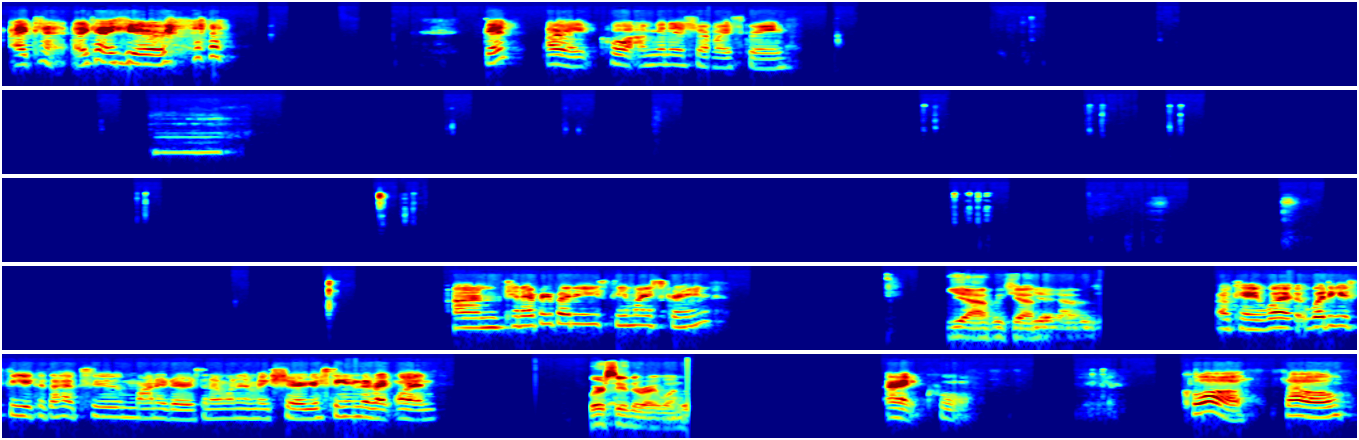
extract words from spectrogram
I can't I can't hear. Good? All right, cool. I'm gonna share my screen. Mm. Um, can everybody see my screen? Yeah, we can. Yeah. Okay, what, what do you see? Because I have two monitors and I want to make sure you're seeing the right one. We're seeing the right one. All right, cool. Cool. So,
